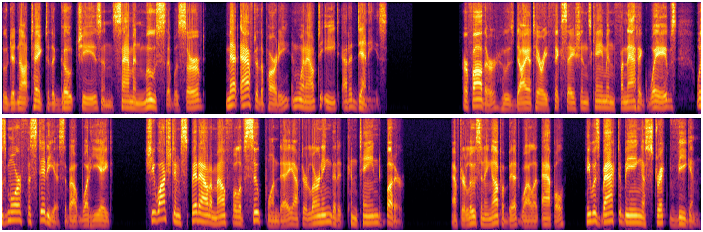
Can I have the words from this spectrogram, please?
who did not take to the goat cheese and salmon mousse that was served, met after the party and went out to eat at a Denny's. Her father, whose dietary fixations came in fanatic waves, was more fastidious about what he ate. She watched him spit out a mouthful of soup one day after learning that it contained butter. After loosening up a bit while at Apple, he was back to being a strict vegan.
